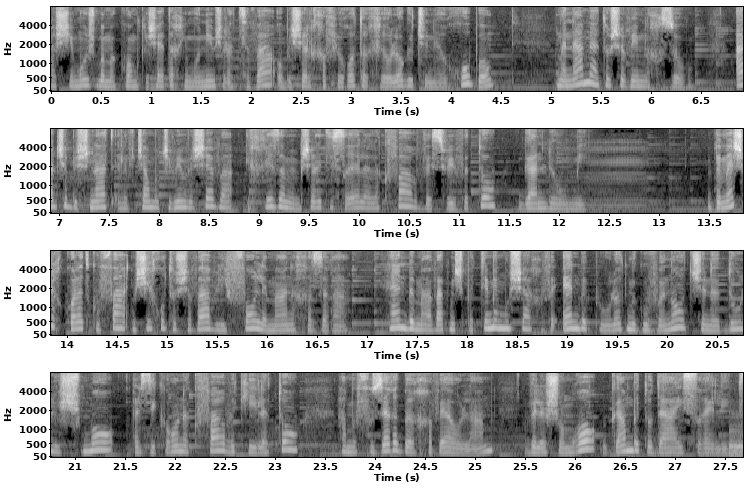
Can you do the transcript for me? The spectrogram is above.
השימוש במקום כשטח אימונים של הצבא או בשל חפירות ארכיאולוגיות שנערכו בו, מנע מהתושבים לחזור, עד שבשנת 1977 הכריזה ממשלת ישראל על הכפר וסביבתו גן לאומי. במשך כל התקופה המשיכו תושביו לפעול למען החזרה, הן במאבק משפטי ממושך והן בפעולות מגוונות שנדעו לשמור על זיכרון הכפר וקהילתו המפוזרת ברחבי העולם, ולשומרו גם בתודעה הישראלית.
